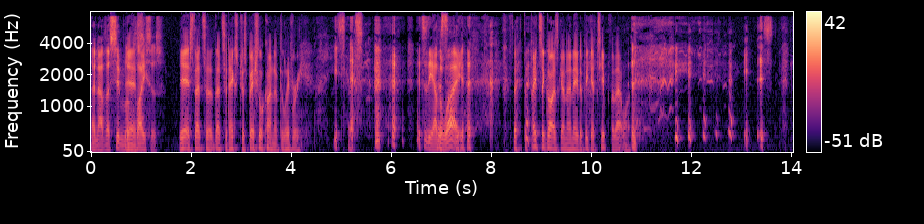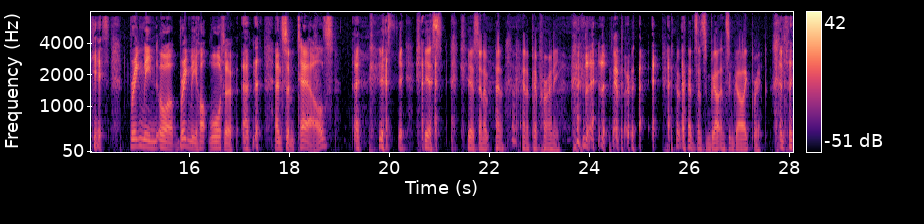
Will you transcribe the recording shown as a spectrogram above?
and other similar yes. places. Yes, that's a that's an extra special kind of delivery. Yes. it's the other way. the, the pizza guy's going to need a bigger tip for that one. yes, yes. Bring me or bring me hot water and and some towels. yes, yes, yes, and a and, and a pepperoni and, and a pepperoni and some, some and some garlic bread and some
